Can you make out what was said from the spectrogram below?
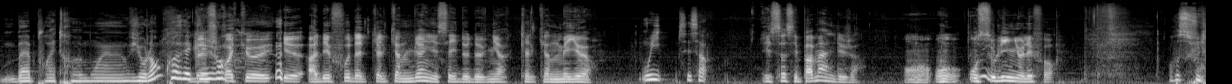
bah, pour être moins violent quoi avec Ben, les je gens. crois que, euh, à défaut d'être quelqu'un de bien, il essaye de devenir quelqu'un de meilleur. Oui, c'est ça. Et ça, c'est pas mal déjà. On, on- on souligne l'effort. On souligne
